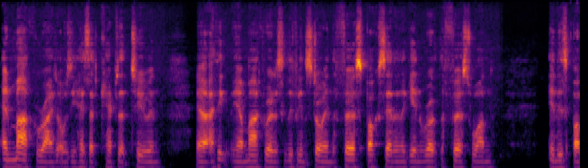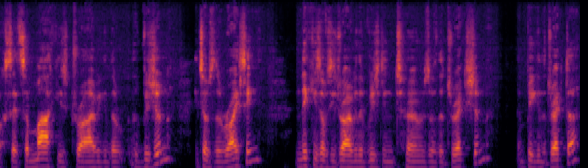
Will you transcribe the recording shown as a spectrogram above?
and Mark Wright obviously has that captured too, and you know, I think you know Mark wrote a significant story in the first box set, and again wrote the first one in this box set. So Mark is driving the, the vision in terms of the writing. Nick is obviously driving the vision in terms of the direction and being the director.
